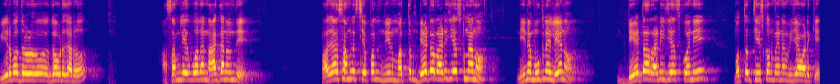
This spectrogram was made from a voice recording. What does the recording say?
వీరభద్రుడు గౌడ్ గారు అసెంబ్లీకి పోవాలని నాకుగానే ఉంది. ప్రజాసెంబ్లీ చెప్పాలి నేను మొత్తం డేటా రెడీ చేసుకున్నాను. నేనే మూకునే లేను. డేటా రెడీ చేసుకొని మొత్తం తీసుకొని పోయినాం విజయవాడకి.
